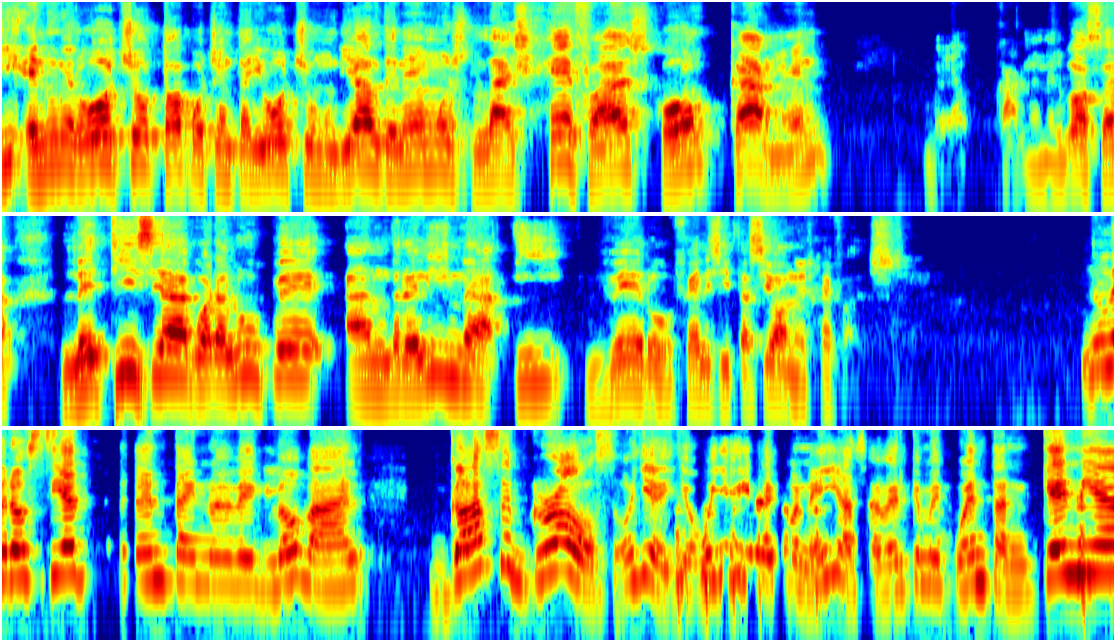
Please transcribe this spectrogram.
Y el número 8, Top 88 Mundial, tenemos las jefas con Carmen, Carmen Melgoza, Leticia, Guadalupe, Andrelina y Vero. Felicitaciones, jefas. Número 779 global, Gossip Girls. Oye, yo voy a ir con ellas a ver qué me cuentan. Kenia,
